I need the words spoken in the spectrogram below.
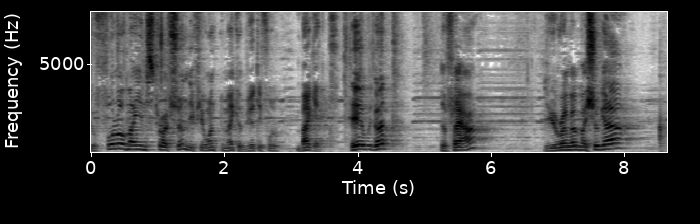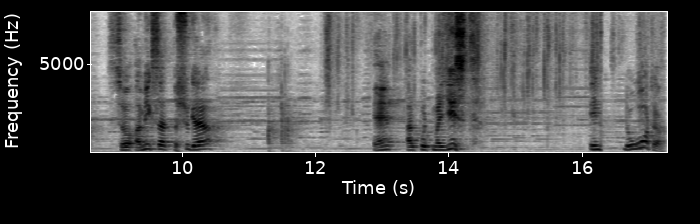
to follow my instruction if you want to make a beautiful baguette. Here we got the flour. Do you remember my sugar? So I mix that the sugar and I'll put my yeast in the water.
